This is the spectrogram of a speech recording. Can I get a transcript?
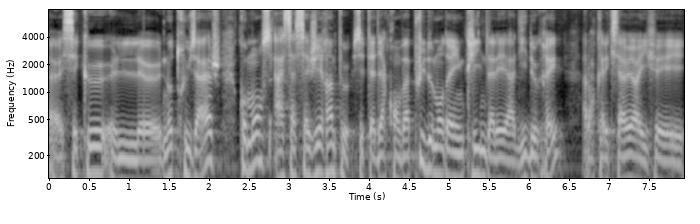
euh, c'est que le, notre usage commence à s'assagir un peu. C'est-à-dire qu'on va plus demander à une clim d'aller à 10 degrés, alors qu'à l'extérieur, il fait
